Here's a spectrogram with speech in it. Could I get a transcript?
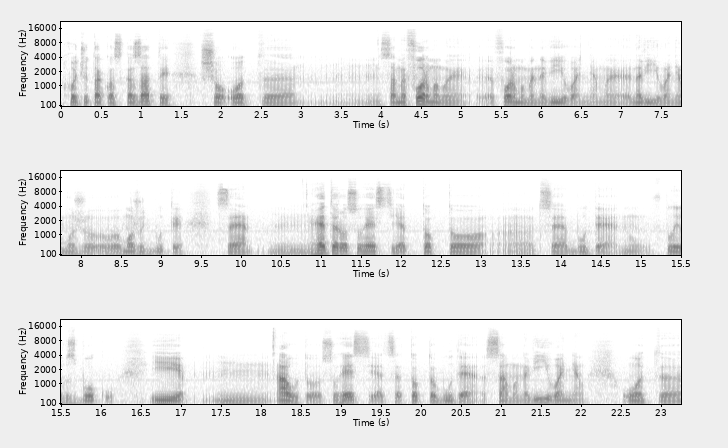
хочу також сказати, що от е, саме формами, е, формами навіювання, навіювання можу, можуть бути це гетеросугестія, тобто е, це буде ну, вплив з боку. І аутосугестія, це тобто буде самонавіювання. От, е,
